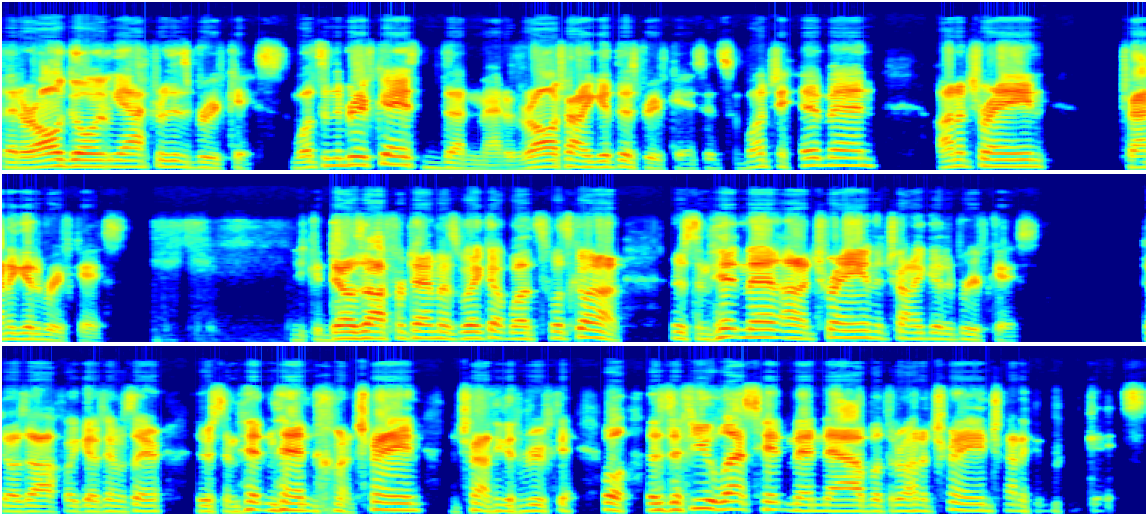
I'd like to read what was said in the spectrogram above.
that are all going after this briefcase. What's in the briefcase doesn't matter. They're all trying to get this briefcase. It's a bunch of hitmen on a train trying to get a briefcase. You could doze off for 10 minutes, wake up. What's what's going on? There's some hitmen on a train. They're trying to get a briefcase. Doze off, wake up 10 minutes later. There's some hitmen on a train. They're trying to get a briefcase. Well, there's a few less hitmen now, but they're on a train trying to get a briefcase.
